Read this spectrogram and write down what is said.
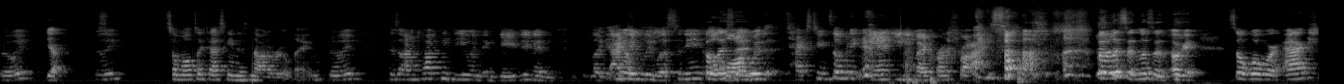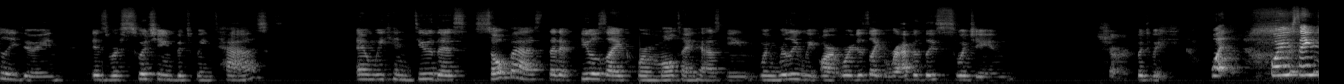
Really? Yeah. Really? So multitasking is not a real thing. Really? Because I'm talking to you and engaging and like No. actively listening, along listen. with texting somebody and eating my French fries. but listen, listen. Okay, so what we're actually doing is we're switching between tasks, and we can do this so fast that it feels like we're multitasking when really we aren't. We're just like rapidly switching sure. between. What? Why are you saying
